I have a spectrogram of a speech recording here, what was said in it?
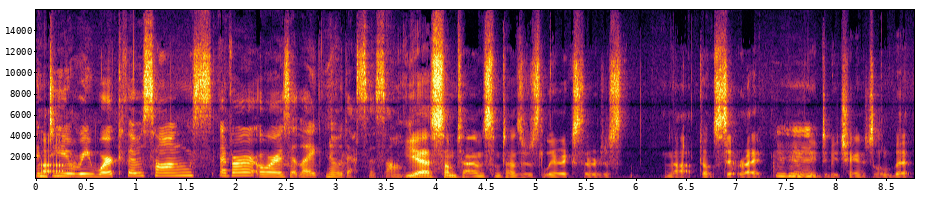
And do you rework those songs ever? Or is it like, no, that's the song? Yeah, sometimes sometimes there's lyrics that are just not don't sit right and need to be changed a little bit.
